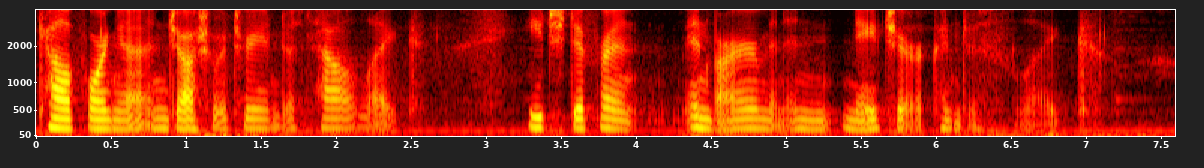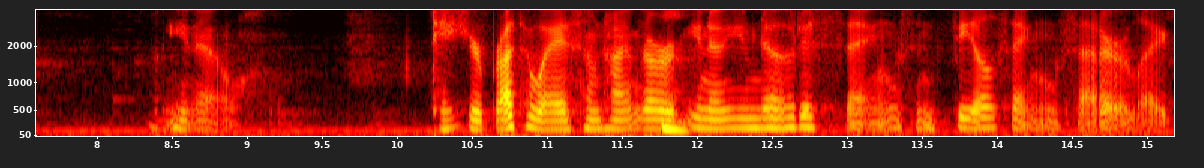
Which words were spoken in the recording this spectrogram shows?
California and Joshua Tree, and just how like each different environment and nature can just like you know take your breath away sometimes or hmm. you know you notice things and feel things that are like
